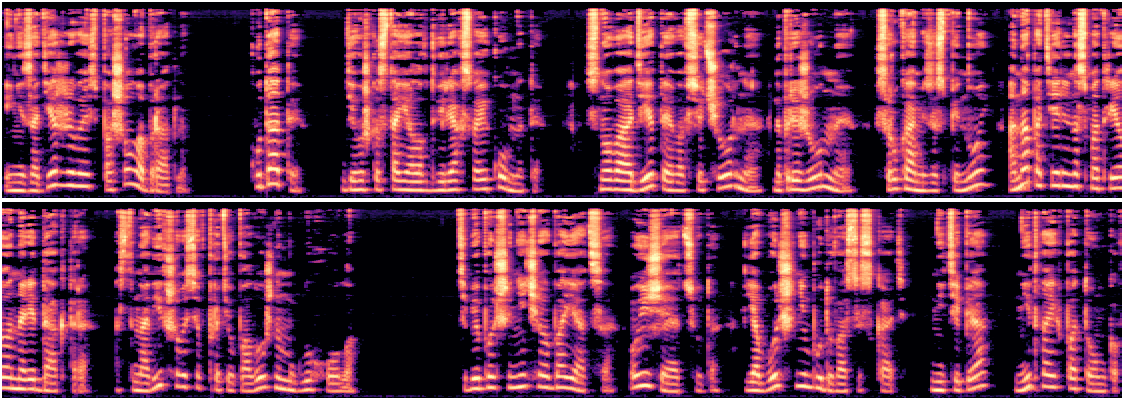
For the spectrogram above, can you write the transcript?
и, не задерживаясь, пошел обратно. «Куда ты?» Девушка стояла в дверях своей комнаты. Снова одетая во все черное, напряженная, с руками за спиной, она потерянно смотрела на редактора, остановившегося в противоположном углу холла. «Тебе больше нечего бояться. Уезжай отсюда. Я больше не буду вас искать. Ни тебя, ни твоих потомков.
